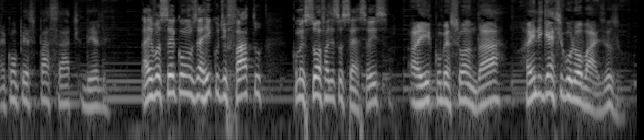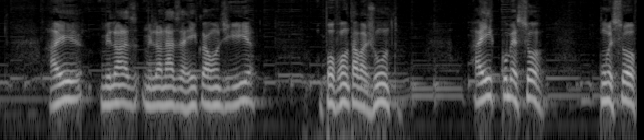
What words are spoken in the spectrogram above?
Aí comprei esse Passat dele. Aí você, com o Zé Rico, de fato, começou a fazer sucesso, é isso? Aí começou a andar, aí ninguém segurou mais, viu? Aí, Milionários, Milionários é Rico, aonde ia, o povão estava junto. Aí começou, começou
